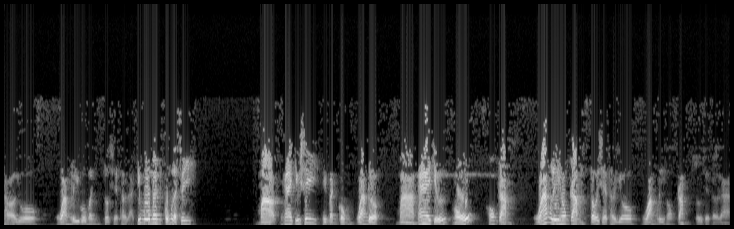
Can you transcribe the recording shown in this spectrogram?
thở vô quán ly vô minh, tôi sẽ thở ra. Chứ vô minh cũng là si. Mà ngay chữ si thì mình cũng quán được. Mà ngay chữ ngủ hôn trầm, quán ly hôn trầm, tôi sẽ thở vô. Quán ly hôn trầm, tôi sẽ thở ra.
